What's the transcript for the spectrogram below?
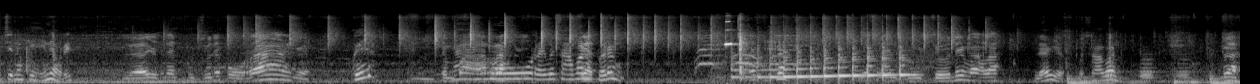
Kecil nang kene, Rit. Lah ya senen bojone ora iki. Oke. Mentem parah. Oh, rewe sawan Lihat. bareng. Bojone malah Lah ya, sawan. Bah.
